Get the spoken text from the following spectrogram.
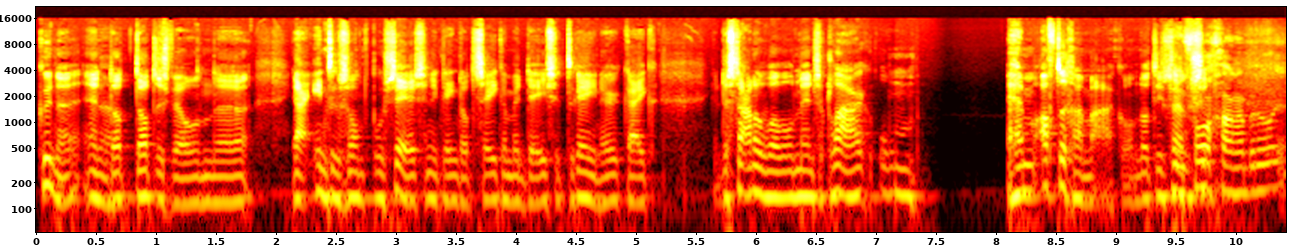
kunnen. En ja. dat, dat is wel een uh, ja, interessant proces. En ik denk dat zeker met deze trainer, kijk, er staan al wel wat mensen klaar om hem af te gaan maken. Omdat hij Zijn voorganger bedoel je?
